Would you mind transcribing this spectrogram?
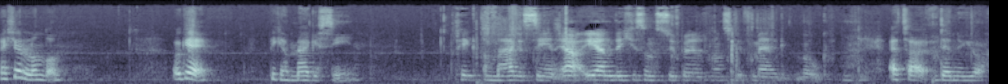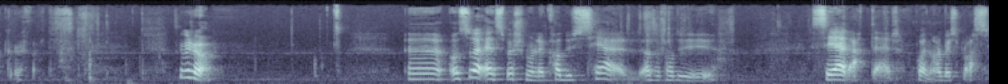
Jeg kjører London. OK. Pick a magazine. Pick a magazine. Ja, igjen, det er ikke sånn supervanskelig for meg. Vogue. Jeg tar The New Yorker, faktisk. Skal vi se. Uh, og så er spørsmålet hva du ser Altså hva du ser etter på en arbeidsplass.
